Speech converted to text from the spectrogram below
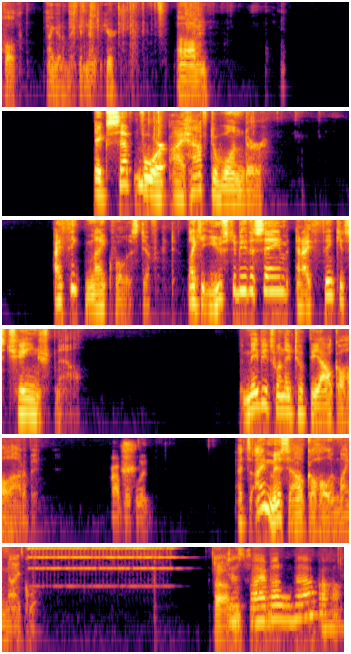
hold I gotta make a note here. Um except for I have to wonder I think NyQuil is different. Like it used to be the same, and I think it's changed now. Maybe it's when they took the alcohol out of it. Probably. It's, I miss alcohol in my NyQuil. Um, Just buy a bottle of alcohol.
